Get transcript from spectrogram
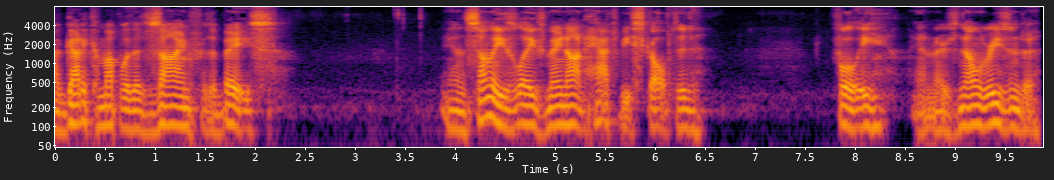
I've got to come up with a design for the base. And some of these legs may not have to be sculpted fully, and there's no reason to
